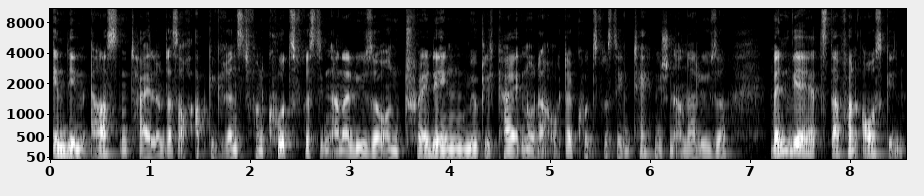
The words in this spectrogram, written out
in dem ersten Teil und das auch abgegrenzt von kurzfristigen Analyse und Trading-Möglichkeiten oder auch der kurzfristigen technischen Analyse. Wenn wir jetzt davon ausgehen,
